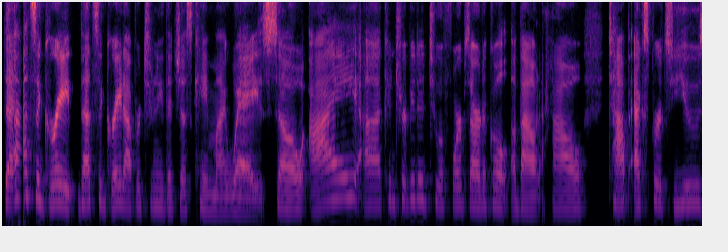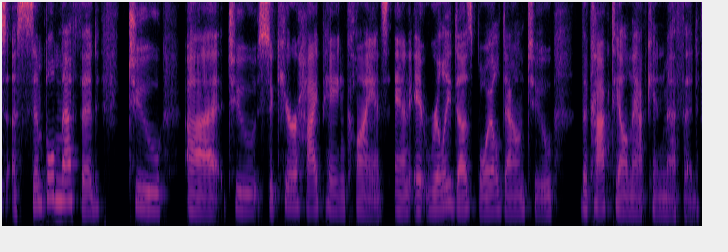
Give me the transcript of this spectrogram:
that's a great that's a great opportunity that just came my way. So I uh, contributed to a Forbes article about how top experts use a simple method to uh, to secure high paying clients, and it really does boil down to the cocktail napkin method.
